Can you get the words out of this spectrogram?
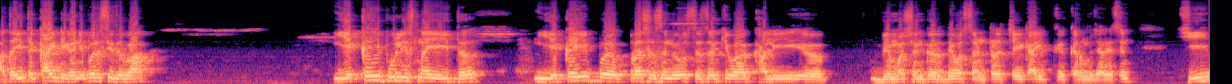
आता इथं काही ठिकाणी परिस्थिती बा एकही पोलीस नाही इथं. एकही प्रशासन व्यवस्थेचं किंवा खाली भीमाशंकर देवस्थान ट्रस्टचे काही कर्मचारी असेल ही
